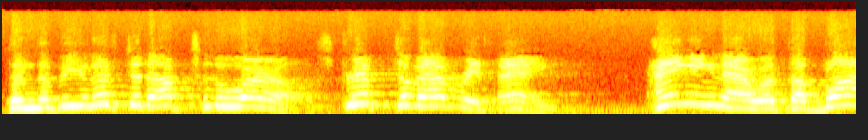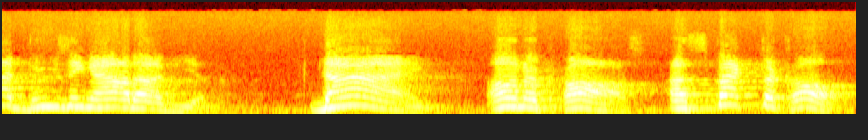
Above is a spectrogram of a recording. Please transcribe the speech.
than to be lifted up to the world, stripped of everything, hanging there with the blood oozing out of you, dying on a cross, a spectacle.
